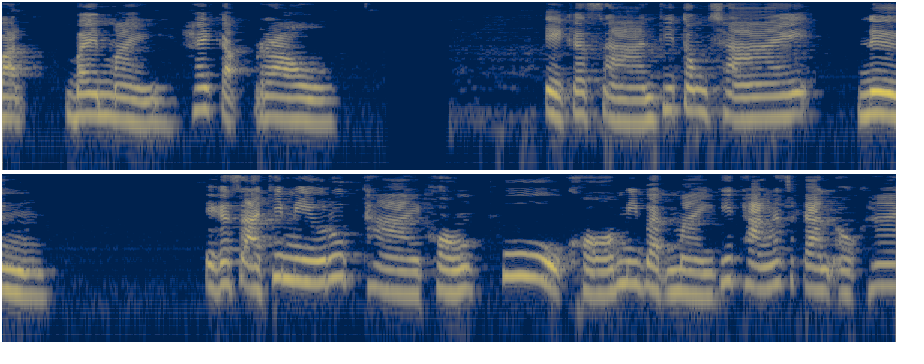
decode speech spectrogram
บัตรใบใหม่ให้กับเรา เอกสารที่ต้องใช้ 1. เอกสารที่มีรูปถ่ายของผู้ขอมีบัตรใหม่ที่ทางราชการออกให้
